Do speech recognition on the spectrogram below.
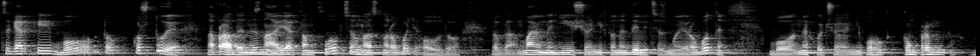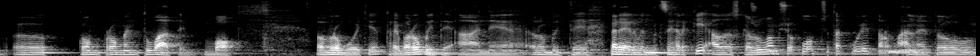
цигарки, бо то коштує. Направду, я не знаю, як там хлопці у нас на роботі. О, добре. Маю надію, що ніхто не дивиться з моєї роботи, бо не хочу нікого компром... е, компроментувати. Бо в роботі треба робити, а не робити перерви на цигарки. Але скажу вам, що хлопці так курять нормально, то,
